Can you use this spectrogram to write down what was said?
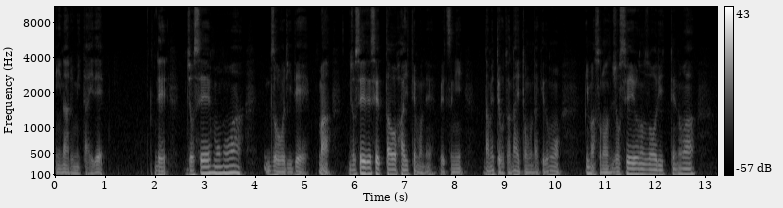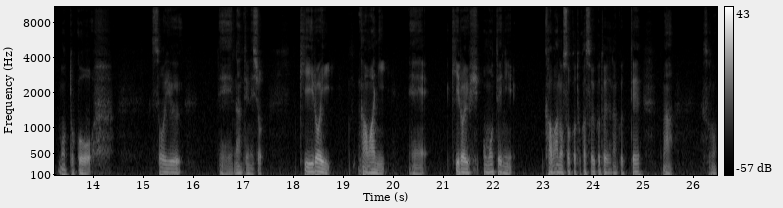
になるみたいでで女性ものは草履でまあ女性でセッタを履いてもね別にダメってことはないと思うんだけども今その女性用の草履っていうのはもっとこうそういう何、えー、て言うんでしょう。黄色い革に、えー、黄色い表に革の底とかそういうことじゃなくってまあその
